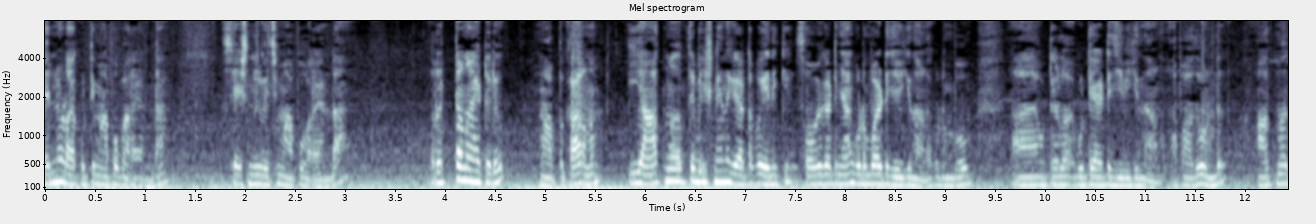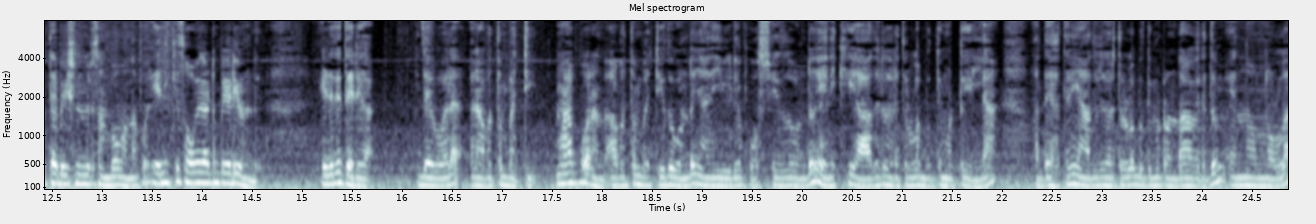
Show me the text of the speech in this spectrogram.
എന്നോട് ആ കുട്ടി മാപ്പ് പറയണ്ട. സ്റ്റേഷനിൽ വെച്ച് മാപ്പ് പറയണ്ട. റിട്ടേൺ ആയിട്ടൊരു മാപ്പ്. കാരണം ഈ ആത്മഹത്യ ഭീഷണി എന്ന് കേട്ടപ്പോൾ എനിക്ക് സ്വാഭാവികമായിട്ട് ഞാൻ കുടുംബമായിട്ട് ജീവിക്കുന്നതാണ്. കുടുംബവും കുട്ടികൾ കുട്ടിയായിട്ട് ജീവിക്കുന്നതാണ്. അപ്പോൾ അതുകൊണ്ട് ആത്മഹത്യ ഭീഷണി എന്നൊരു സംഭവം വന്നപ്പോൾ എനിക്ക് സ്വാഭാവികമായിട്ടും പേടിയുണ്ട്. എഴുതി തരിക. ഇതേപോലെ ഒരു അബദ്ധം പറ്റി. മാപ്പ് പറയണ്ട. അബദ്ധം പറ്റിയത് കൊണ്ട് ഞാൻ ഈ വീഡിയോ പോസ്റ്റ് ചെയ്തതുകൊണ്ട് എനിക്ക് യാതൊരു തരത്തിലുള്ള ബുദ്ധിമുട്ടും ഇല്ല. അദ്ദേഹത്തിന് യാതൊരു തരത്തിലുള്ള ബുദ്ധിമുട്ടുണ്ടാവരുതും എന്നൊന്നുള്ള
